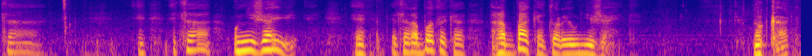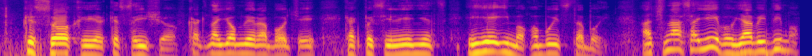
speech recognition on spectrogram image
Это, э, это унижаю. Э, это работа раба, который унижает. Но как? Кесохир, Кесейшов, как наемный рабочий, как поселенец, и е имох, он будет с тобой. А чнаса его, я видимох.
